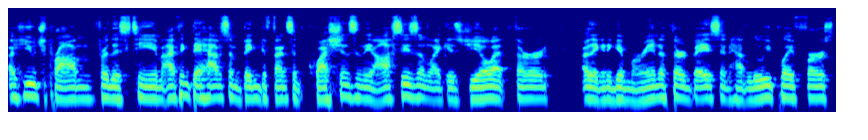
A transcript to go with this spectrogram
a huge problem for this team. I think they have some big defensive questions in the offseason, like is Gio at third? Are they going to give Miranda third base and have Louis play first?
